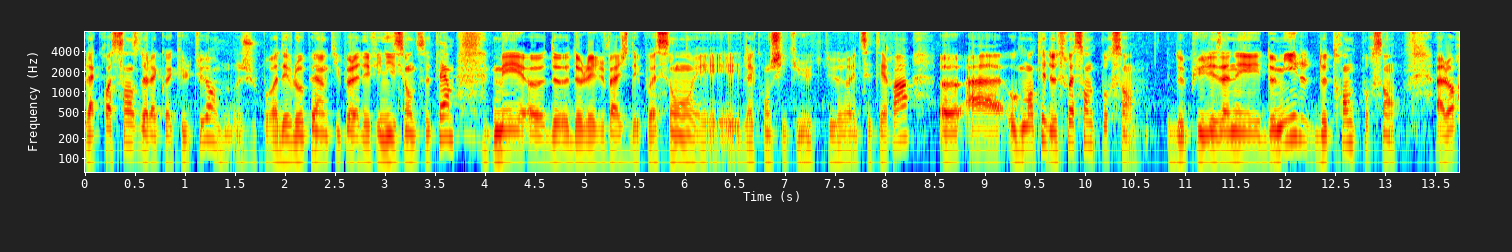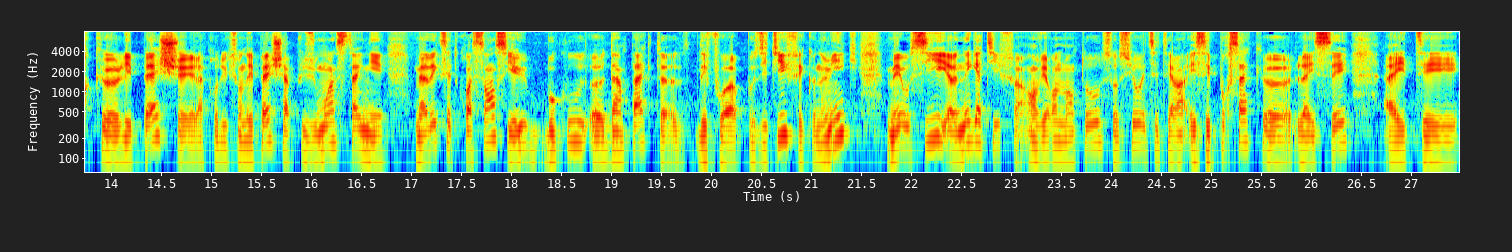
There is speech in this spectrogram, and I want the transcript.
la croissance de l'aquaculture, je pourrais développer un petit peu la définition de ce terme, mais euh, de, l'élevage des poissons et, de la conchiculture, etc., euh, a augmenté de 60%. Depuis les années 2000, de 30%. Alors que les pêches et la production des pêches a plus ou moins stagné. Mais avec cette croissance, il y a eu beaucoup euh, d'impacts, des fois positifs, économiques, mais aussi négatifs, environnementaux, sociaux, etc. Et c'est pour ça que l'ASC a été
